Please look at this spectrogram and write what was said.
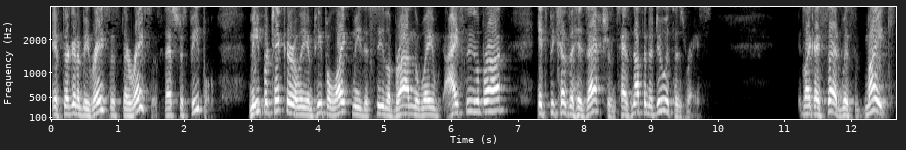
if they're going to be racist, they're racist. That's just people. Me particularly, and people like me that see LeBron the way I see LeBron, it's because of his actions. Has nothing to do with his race. Like I said, with Mike,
